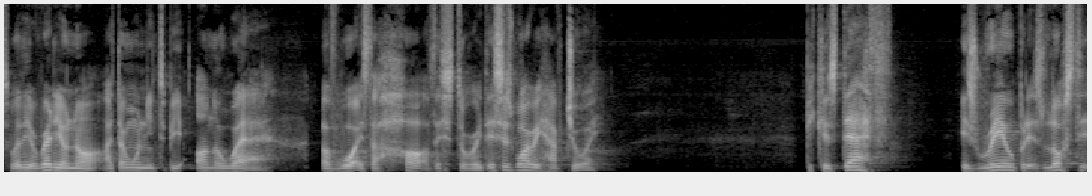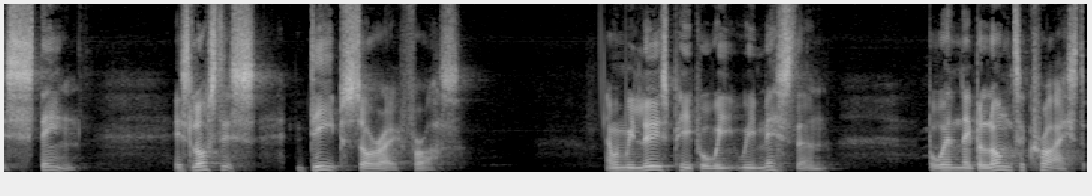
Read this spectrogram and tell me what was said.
So, whether you're ready or not, I don't want you to be unaware of what is the heart of this story. This is why we have joy. Because death is real, but it's lost its sting. It's lost its deep sorrow for us. And when we lose people, we, we miss them. But when they belong to Christ,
